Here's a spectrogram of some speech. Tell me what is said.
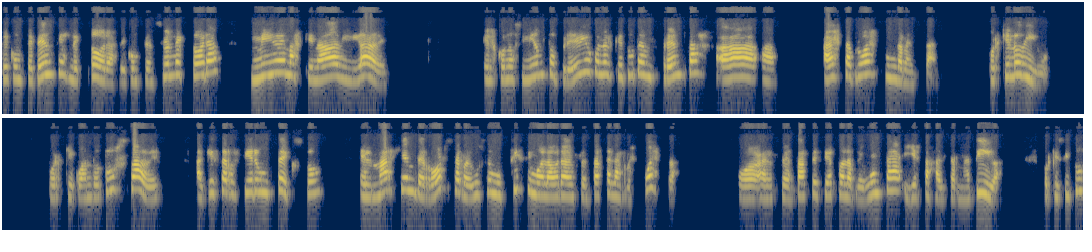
de competencias lectoras, de comprensión lectora, mide más que nada habilidades. El conocimiento previo con el que tú te enfrentas a, a, a esta prueba es fundamental. ¿Por qué lo digo? Porque cuando tú sabes a qué se refiere un texto, el margen de error se reduce muchísimo a la hora de enfrentarse a las respuestas o a enfrentarse ¿cierto? a la pregunta y estas alternativas. Porque si tú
